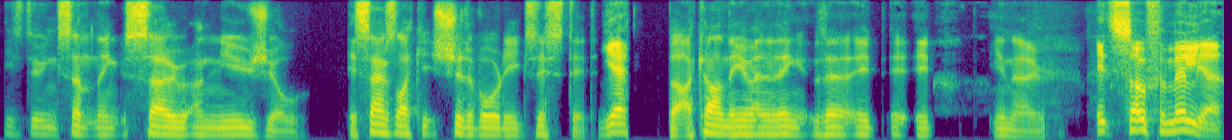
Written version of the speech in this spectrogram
he's doing something so unusual. It sounds like it should have already existed. Yeah. But I can't think of anything that it, it, it you know, It's so familiar.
